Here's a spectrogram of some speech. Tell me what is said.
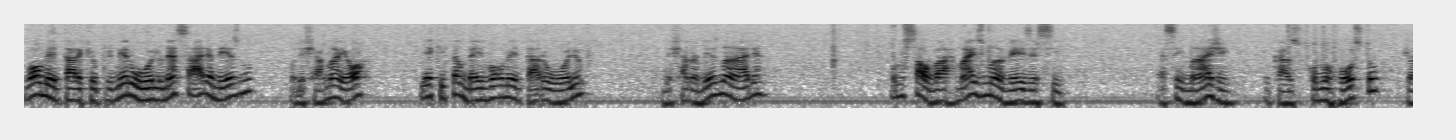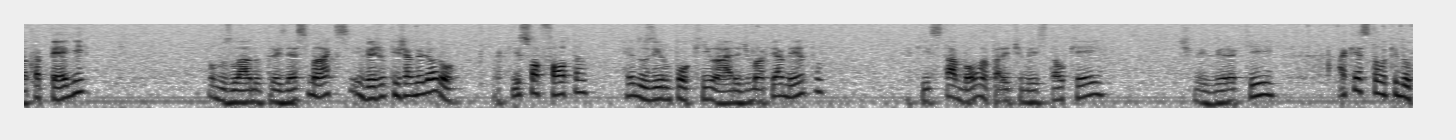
Vou aumentar aqui o primeiro olho nessa área mesmo. Vou deixar maior. E aqui também vou aumentar o olho, deixar na mesma área. Vamos salvar mais uma vez esse, essa imagem, no caso como rosto, JPEG. Vamos lá no 3ds Max e vejo que já melhorou. Aqui só falta reduzir um pouquinho a área de mapeamento. Aqui está bom, aparentemente está ok. Deixa eu ver aqui. A questão aqui do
